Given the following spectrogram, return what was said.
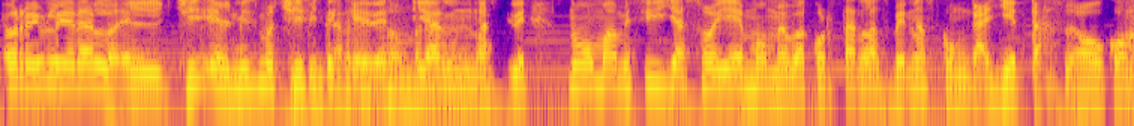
Qué horrible era el, el mismo chiste Pintarte que decían sombra, así de, no mames, sí, ya soy emo, me voy a cortar las venas con galletas o con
